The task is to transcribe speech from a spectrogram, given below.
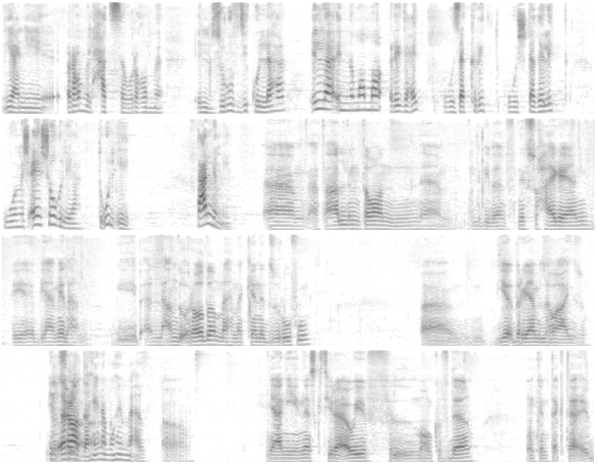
يعني رغم الحادثة ورغم الظروف دي كلها إلا إن ماما رجعت وذاكرت واشتغلت ومش أي شغل يعني تقول إيه؟ تعلم إيه؟ أتعلم طبعا اللي بيبقى في نفسه حاجة يعني بي- بيعملها بيبقى اللي عنده إرادة مهما كانت ظروفه آم، بيقدر يعمل اللي هو عايزه. الإرادة هنا مهمة قوي آه. يعني ناس كتيرة قوي في الموقف ده ممكن تكتئب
